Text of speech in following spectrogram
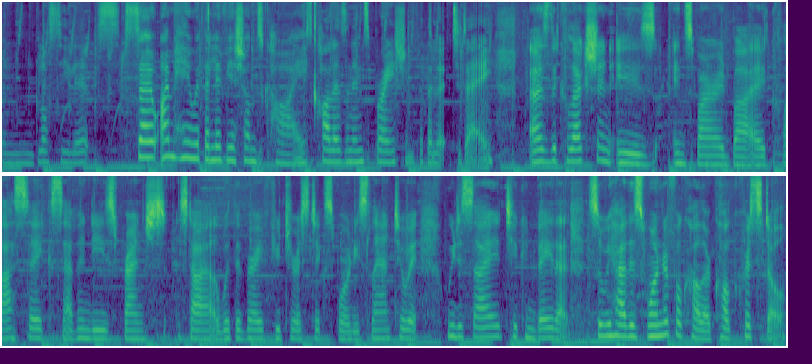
and glossy lips. So I'm here with Olivia Chantecaille. Colours and inspiration for the look today. As the collection is inspired by classic 70s French style with a very futuristic sporty slant to it, we decided to convey that. So we have this wonderful color called Crystal,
